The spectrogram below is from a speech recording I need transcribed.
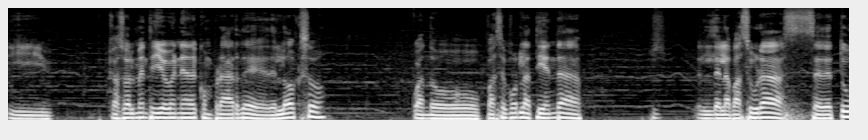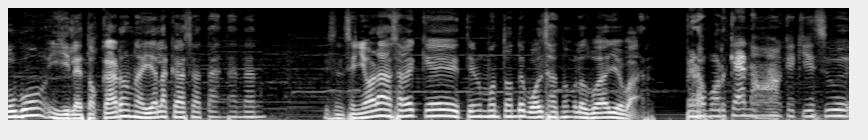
Y casualmente yo venía de comprar de, del Oxxo. Cuando pasé por la tienda, pues, el de la basura se detuvo y le tocaron ahí a la casa. Tan, tan, tan. Dicen, señora, ¿sabe qué? Tiene un montón de bolsas, no me los voy a llevar. Pero ¿por qué no? Que aquí es su-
